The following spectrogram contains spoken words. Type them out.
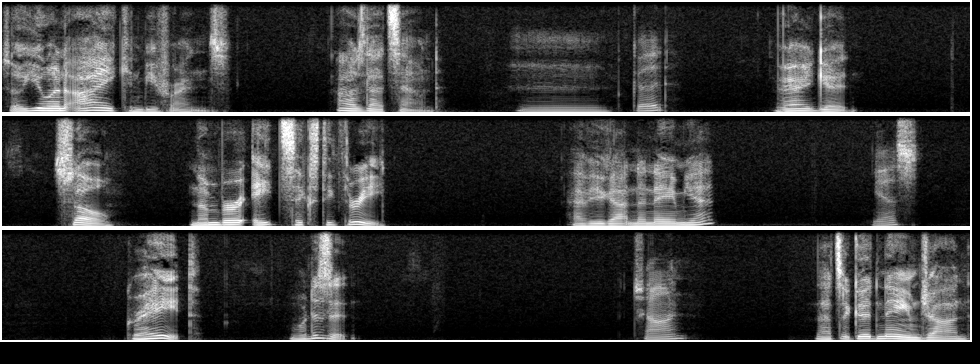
so you and I can be friends. How does that sound? Mm, good. Very good. So, number 863. Have you gotten a name yet? Yes. Great. What is it? John. That's a good name, John.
